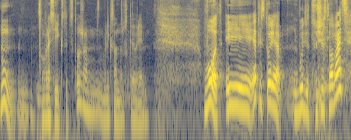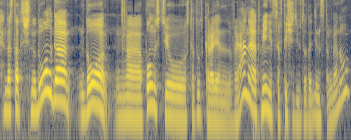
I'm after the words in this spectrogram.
ну, в России, кстати, тоже в Александровское время. Вот, и эта история будет существовать достаточно долго, до э, полностью статут королевы Анны отменится в 1911 году,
